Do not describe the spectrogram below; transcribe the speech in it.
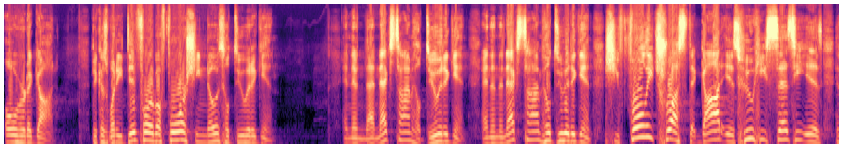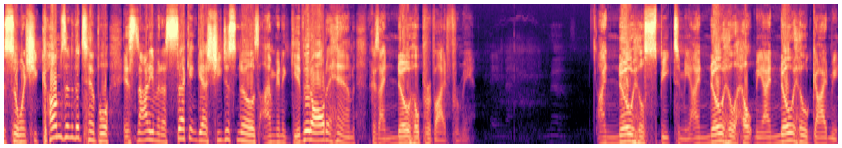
over to God. Because what he did for her before, she knows he'll do it again. And then that next time, he'll do it again. And then the next time, he'll do it again. She fully trusts that God is who he says he is. And so when she comes into the temple, it's not even a second guess. She just knows, I'm going to give it all to him because I know he'll provide for me. I know he'll speak to me. I know he'll help me. I know he'll guide me.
